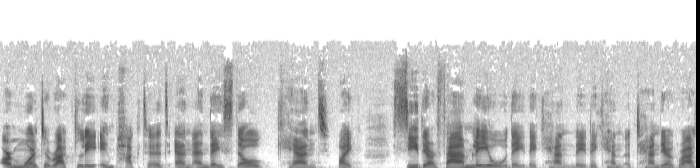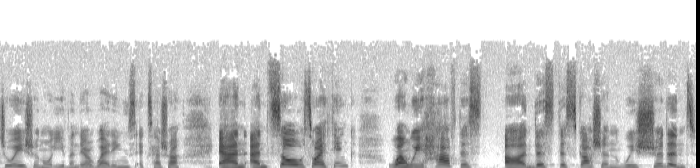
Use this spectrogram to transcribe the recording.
are more directly impacted and, and they still can't like see their family or they, they can they, they can attend their graduation or even their weddings etc and and so so i think when we have this uh, this discussion, we shouldn't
